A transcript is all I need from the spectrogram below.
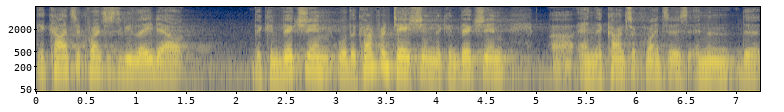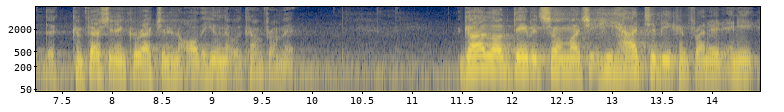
the consequences to be laid out, the conviction, well, the confrontation, the conviction, uh, and the consequences, and then the, the confession and correction and all the healing that would come from it. God loved David so much, he had to be confronted and he,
